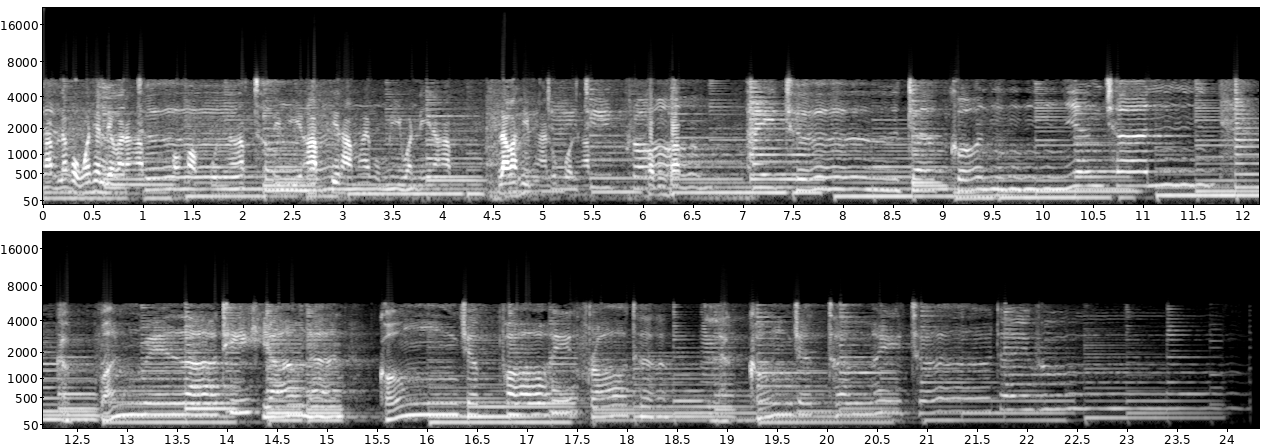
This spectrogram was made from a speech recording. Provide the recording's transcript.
ครับแล้วผมก็เช่นเดียวกันนะครับ ขอขอบคุณนะครับทีวีครับที่ทำให้ผมมีวันนี้นะครับ แล้วก็ทีมงานทุกคนครับ ขอบคุณครับ ให้เธอจากคนอย่างฉันกับ วันเวลาที่ยาวนาน คงจะพอให้รอเธอ และคงจะทำให้เธอ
